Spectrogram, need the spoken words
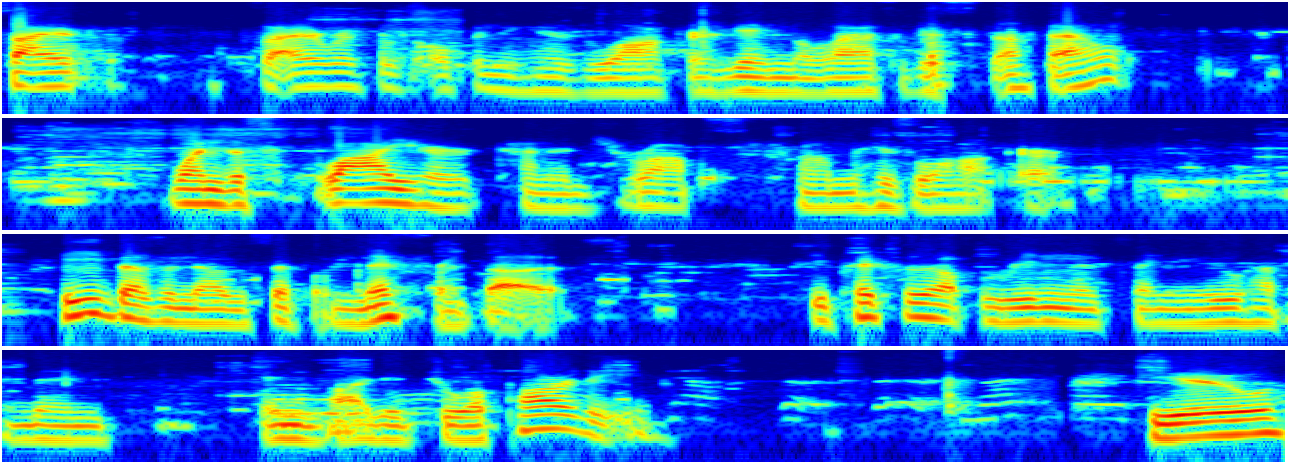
Cyrus, was opening his locker, getting the last of his stuff out, when this flyer kind of drops from his locker. He doesn't notice it, but Mithra does. She picks it up, reading it, saying, You have been invited to a party. You.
